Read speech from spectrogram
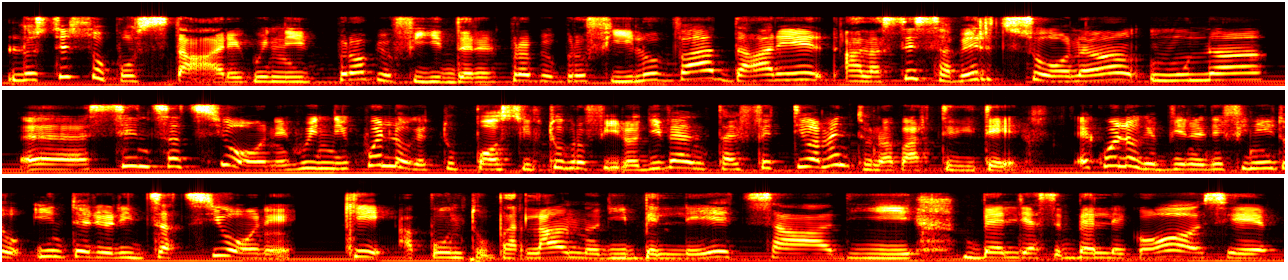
lo stesso postare, quindi il proprio feed il proprio profilo, va a dare alla stessa persona una eh, sensazione, quindi quello che tu posti, il tuo profilo, diventa effettivamente una parte di te, è quello che viene definito interiorizzazione che appunto parlando di bellezza, di belli, belle cose,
